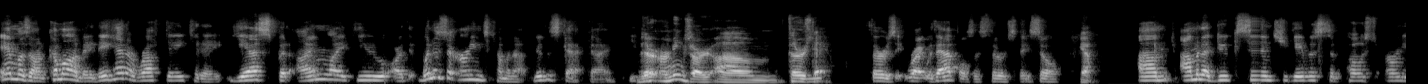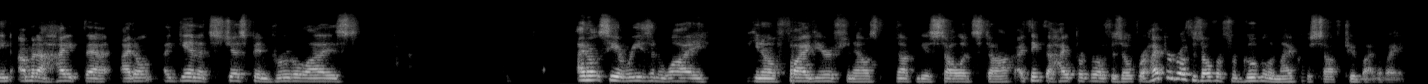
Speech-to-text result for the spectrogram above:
Amazon, come on, baby. They had a rough day today. Yes, but I'm like you. Are they, when is their earnings coming up? You're the stat guy. You their earnings are um, Thursday. Thursday, right? With Apple's, it's Thursday. So yeah. Um, I'm gonna do since you gave us the post earning. I'm gonna hype that. I don't. Again, it's just been brutalized. I don't see a reason why you know, five years from now, it's not going to be a solid stock. I think the hyper growth is over. Hyper growth is over for Google and Microsoft too, by the way.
